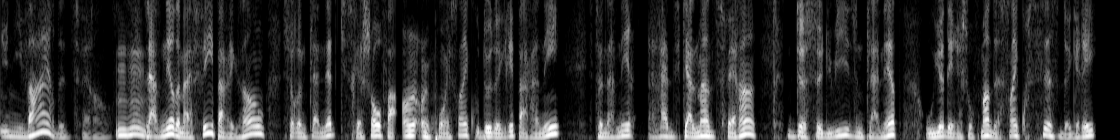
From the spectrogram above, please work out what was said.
univers de différence. Mhm. L'avenir de ma fille, par exemple, sur une planète qui se réchauffe à 1, 1,5 ou 2 degrés par année, c'est un avenir radicalement différent de celui d'une planète où il y a des réchauffements de 5 ou 6 degrés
